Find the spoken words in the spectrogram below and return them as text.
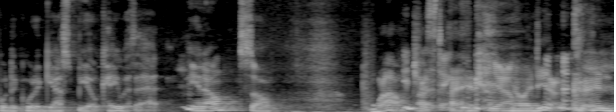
would would a guest be okay with that? You know, so. Wow, interesting. I, I had yeah. no idea. and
